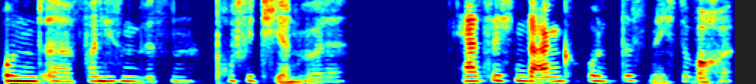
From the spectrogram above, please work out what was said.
und äh, von diesem Wissen profitieren würde. Herzlichen Dank und bis nächste Woche.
